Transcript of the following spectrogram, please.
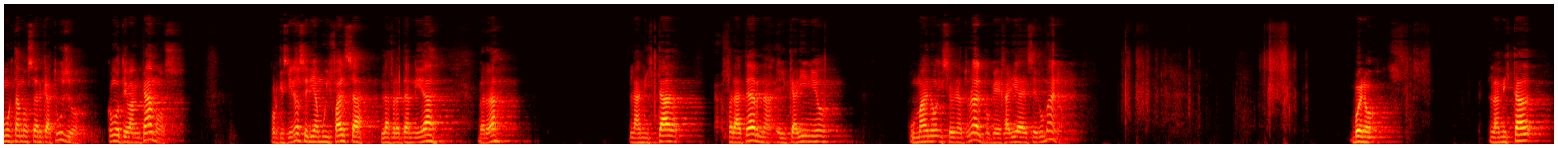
¿Cómo estamos cerca tuyo? ¿Cómo te bancamos? Porque si no sería muy falsa la fraternidad, ¿verdad? La amistad fraterna, el cariño humano y sobrenatural, porque dejaría de ser humano. Bueno, la amistad,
